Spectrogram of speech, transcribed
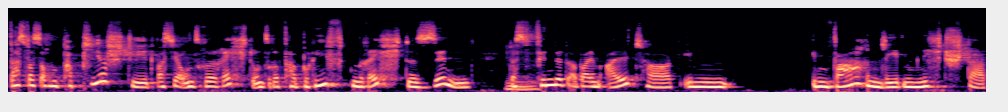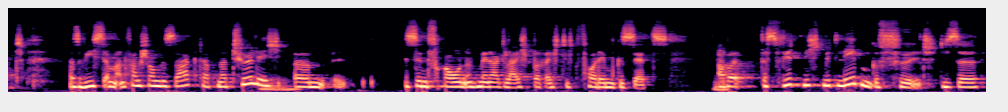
das, was auf dem Papier steht, was ja unsere Rechte, unsere verbrieften Rechte sind, mhm. das findet aber im Alltag, im, im wahren Leben nicht statt. Also wie ich es am Anfang schon gesagt habe, natürlich mhm. ähm, sind Frauen und Männer gleichberechtigt vor dem Gesetz. Ja. Aber das wird nicht mit Leben gefüllt, diese,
